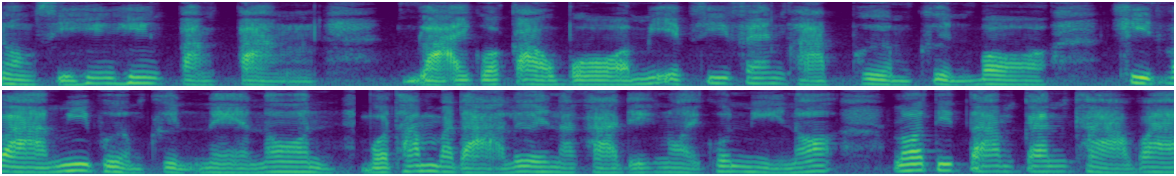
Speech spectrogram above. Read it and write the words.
น้องสิหิ่งหิ่งปังปังหลายกว่าเก่าบ่มี FC แฟนคลับ เพิ่มขึ้นบ่คิดว่ามีเพิ่มขึ้นแน่นอนบ่ธรรมดาเลยนะคะ เด็กหน่อยคนนี้เนาะรอติดตามกันค่ะว่า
